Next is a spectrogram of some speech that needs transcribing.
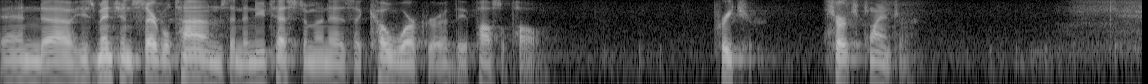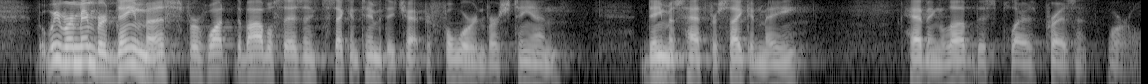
and uh, he's mentioned several times in the New Testament as a co worker of the Apostle Paul. Preacher, church planter. But we remember Demas for what the Bible says in 2 Timothy chapter 4 and verse 10. Demas hath forsaken me, having loved this present world.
